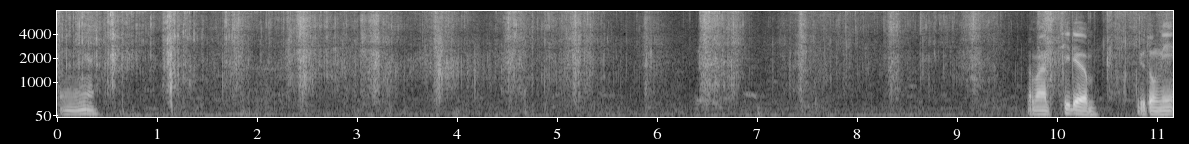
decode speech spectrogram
ตรงนี้ไงเรามาที่เดิมอยู่ตรงนี้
